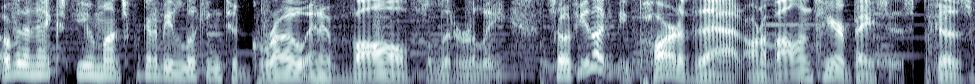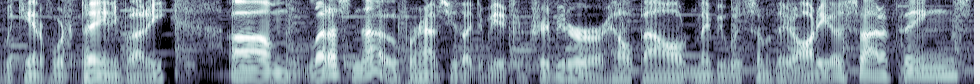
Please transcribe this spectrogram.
Over the next few months, we're going to be looking to grow and evolve literally. So if you'd like to be part of that on a volunteer basis, because we can't afford to pay anybody, um, let us know. Perhaps you'd like to be a contributor or help out maybe with some of the audio side of things.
